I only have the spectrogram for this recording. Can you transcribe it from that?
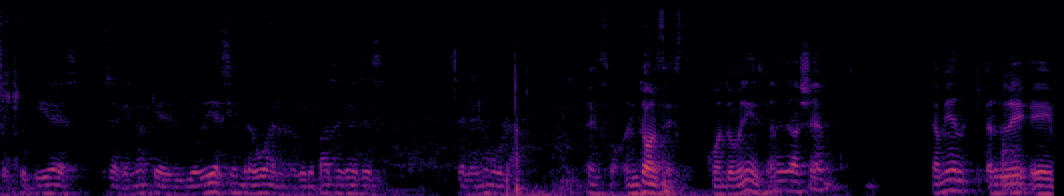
de estupidez. O sea que no es que el yodí es siempre bueno, lo que le pasa es que a veces se le nubla. Eso. Entonces, cuando venís, venís de Hashem, también re- eh,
